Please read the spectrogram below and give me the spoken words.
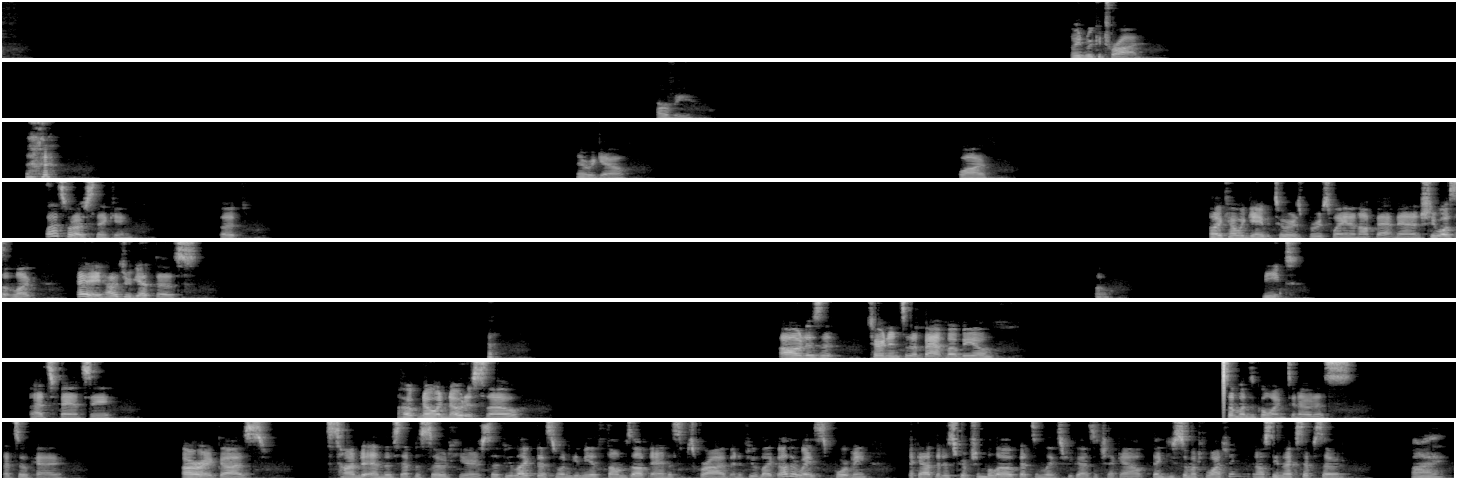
I mean, we could try. Harvey. there we go. Why? Well, that's what I was thinking. But I like how we gave it to her as Bruce Wayne and not Batman, and she wasn't like, hey, how'd you get this? Oh. Neat. Oh, does it turn into the Batmobile? That's fancy. I hope no one noticed, though. Someone's going to notice. That's okay. Alright, guys. It's time to end this episode here. So if you like this one, give me a thumbs up and a subscribe. And if you'd like other ways to support me, check out the description below. I've got some links for you guys to check out. Thank you so much for watching, and I'll see you in the next episode. Bye.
